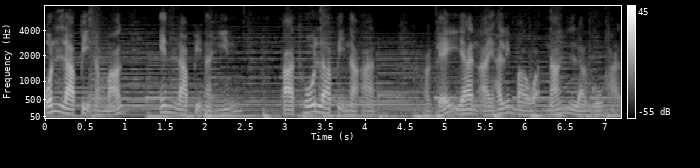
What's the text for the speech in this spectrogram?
Unlapi na mag, in, at hulapi na an. Okay? Yan ay halimbawa ng laguhan.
